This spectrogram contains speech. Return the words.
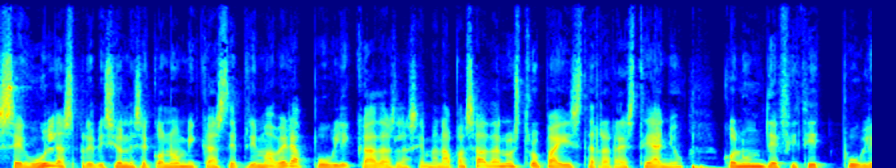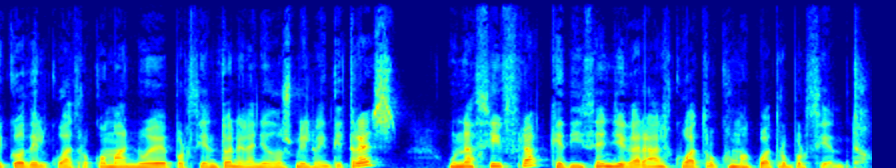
Según las previsiones económicas de primavera publicadas la semana pasada, nuestro país cerrará este año con un déficit público del 4,9% en el año 2023, una cifra que dicen llegará al 4,4%.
